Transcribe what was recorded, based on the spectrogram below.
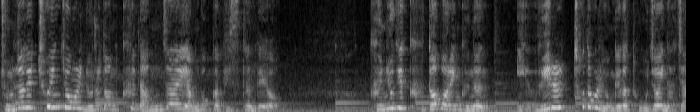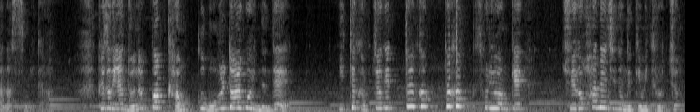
좀 전에 초인종을 누르던 그 남자의 양복과 비슷한데요. 근육이 굳어버린 그는 위를 쳐다볼 용기가 도저히 나지 않았습니다. 그래서 그냥 눈을 꽉 감고 몸을 떨고 있는데 이때 갑자기 딸깍딸깍 소리와 함께 주위가 환해지는 느낌이 들었죠?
